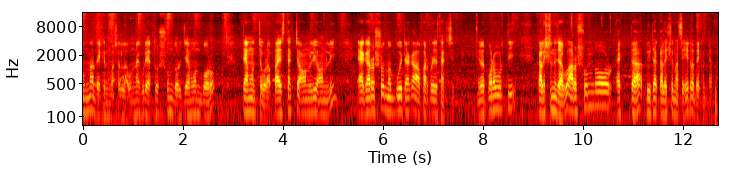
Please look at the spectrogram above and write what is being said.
ওন্না, দেখেন মাসাল্লাহ ওন্নাগুলি এত সুন্দর, যেমন বড়, তেমন চওড়া। প্রাইস থাকছে অনলি অনলি এগারোশো নব্বই টাকা। অফার প্রাইসে থাকছে। এবার পরবর্তী কালেকশনে যাব। আরও সুন্দর একটা দুইটা কালেকশন আছে। এটা দেখেন, এত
